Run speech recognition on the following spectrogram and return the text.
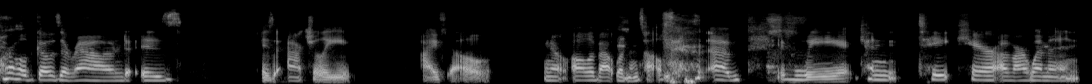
world goes around is is actually i feel you know all about women's health um, if we can take care of our women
